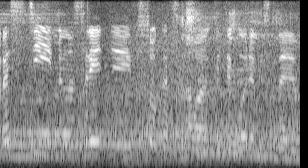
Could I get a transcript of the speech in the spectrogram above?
расти именно средняя и высокая ценовая категория ВСТМ?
